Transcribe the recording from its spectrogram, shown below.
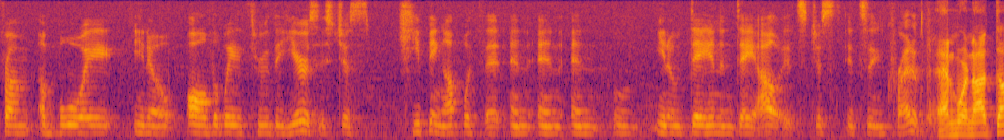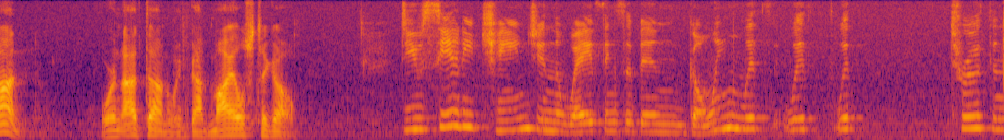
from a boy, you know, all the way through the years, is just keeping up with it, and and and you know, day in and day out. It's just it's incredible. And we're not done. We're not done. We've got miles to go. Do you see any change in the way things have been going with with with truth and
